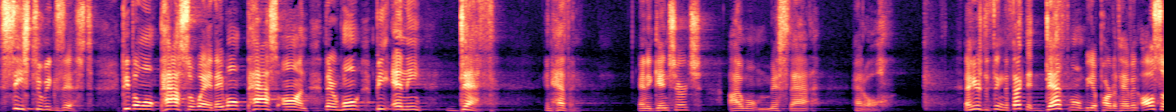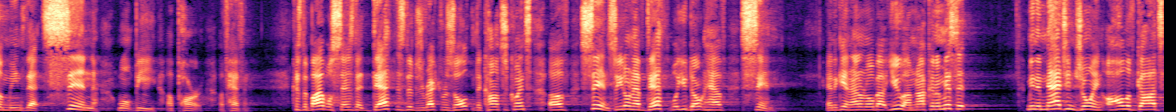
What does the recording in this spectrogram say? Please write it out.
cease to exist. People won't pass away, they won't pass on. There won't be any death in heaven. And again, church, I won't miss that at all. Now, here's the thing the fact that death won't be a part of heaven also means that sin won't be a part of heaven. Because the Bible says that death is the direct result, and the consequence of sin. So you don't have death, well, you don't have sin. And again, I don't know about you, I'm not going to miss it. I mean, imagine enjoying all of God's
